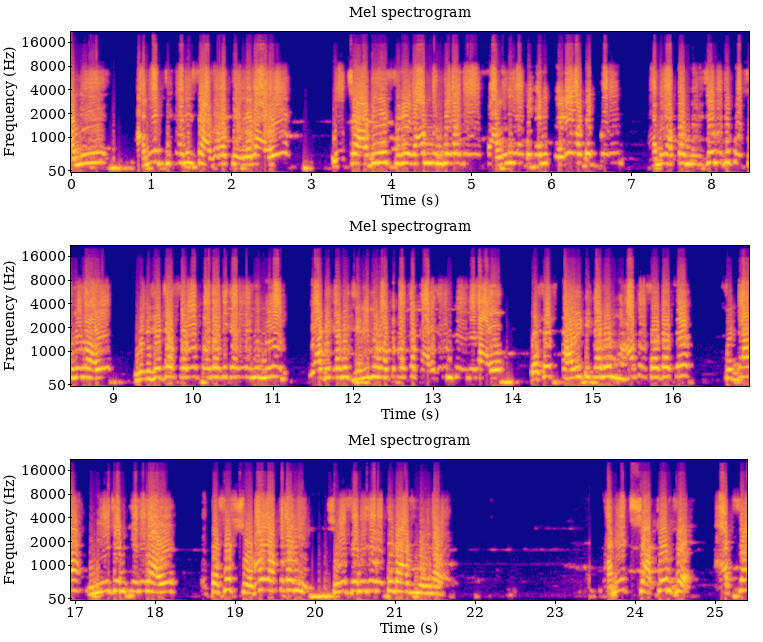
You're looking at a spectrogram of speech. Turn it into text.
आम्ही अनेक ठिकाणी साजरा केलेला आहे. याच्या आधी श्री राम मंदिराजवळ सांगली या ठिकाणी पेढे वाटप करून आम्ही आता मिरजेमध्ये पोहोचलेलो आहे. मिरजेच्या सर्व पदाधिकारी यांनी मिळून या ठिकाणी जिलेबी वाटपाचा कार्यक्रम ठेवलेला आहे. तसेच काही ठिकाणी महाप्रसादाचं सुद्धा नियोजन केलेलं आहे. तसेच शोभायात्रा ही शिवसेनेच्या वतीने आज निघणार आहे. अनेक शाखेंचं आजचा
